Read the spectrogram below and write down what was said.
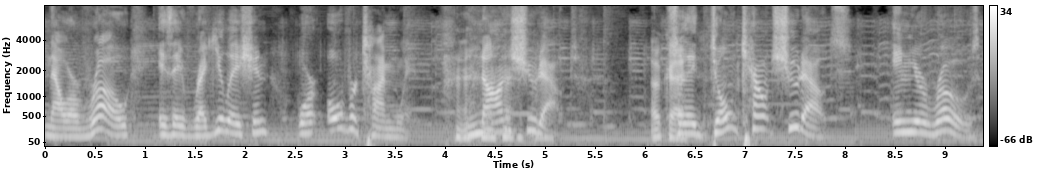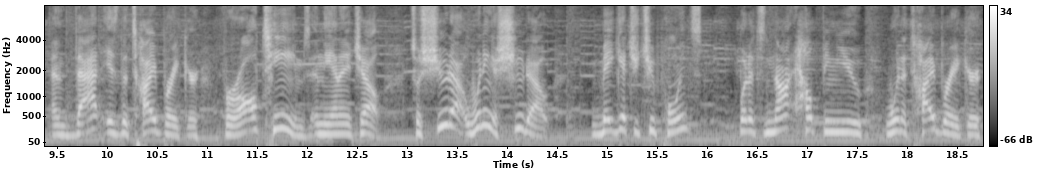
Now, a row is a regulation or overtime win, non shootout. Okay. So they don't count shootouts in your rows, and that is the tiebreaker for all teams in the NHL. So shootout, winning a shootout may get you two points, but it's not helping you win a tiebreaker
